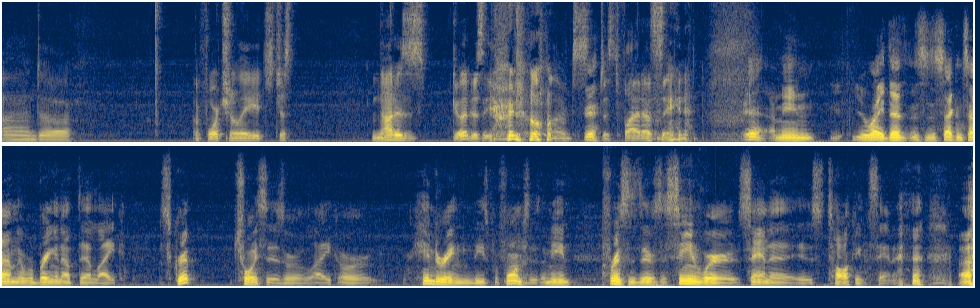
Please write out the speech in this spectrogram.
and uh, unfortunately, it's just not as good as the original. I'm just, Yeah. just flat out saying it. Yeah, I mean, you're right. That this is the second time that we're bringing up that like script choices or like or hindering these performances. I mean, for instance, there's a scene where Santa is talking. Santa, uh,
